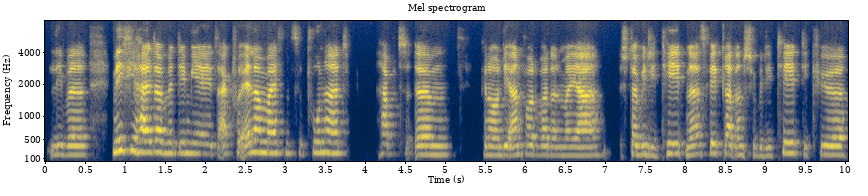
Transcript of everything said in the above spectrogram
liebe Milchviehhalter, mit dem ihr jetzt aktuell am meisten zu tun habt habt. Ähm, genau, und die Antwort war dann immer ja Stabilität. Ne? Es fehlt gerade an Stabilität. Die Kühe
